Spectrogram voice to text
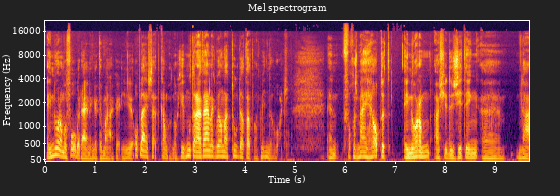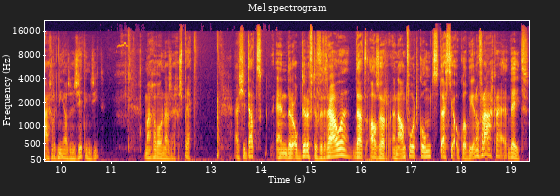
enorme voorbereidingen te maken. In je opleidingstijd kan dat nog. Je moet er uiteindelijk wel naartoe dat dat wat minder wordt. En volgens mij helpt het enorm als je de zitting, eh, nou eigenlijk niet als een zitting ziet, maar gewoon als een gesprek. Als je dat en erop durft te vertrouwen dat als er een antwoord komt, dat je ook wel weer een vraag weet.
